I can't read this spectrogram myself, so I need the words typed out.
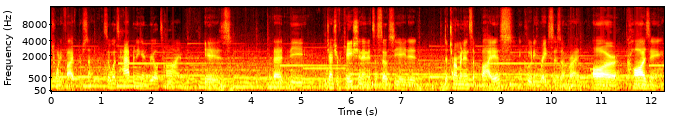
25%. So what's happening in real time is that the gentrification and its associated determinants of bias, including racism, right, are causing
